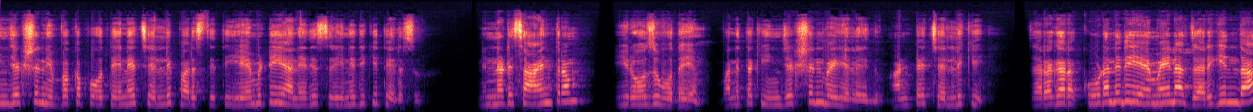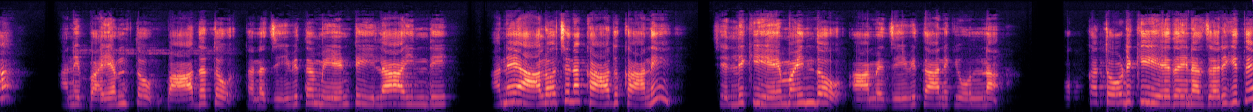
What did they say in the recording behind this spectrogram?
ఇంజెక్షన్ ఇవ్వకపోతేనే చెల్లి పరిస్థితి ఏమిటి అనేది శ్రీనిధికి తెలుసు. నిన్నటి సాయంత్రం ఈరోజు ఉదయం వనితకి ఇంజెక్షన్ వేయలేదు. అంటే చెల్లికి జరగర కూడనిది ఏమైనా జరిగిందా? అని భయంతో బాధతో తన జీవితం ఏంటి ఇలా అయింది? అనే ఆలోచన కాదు కానీ చెల్లికి ఏమైందో ఆమె జీవితానికి ఉన్న ఒక్క తోడికి ఏదైనా జరిగితే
